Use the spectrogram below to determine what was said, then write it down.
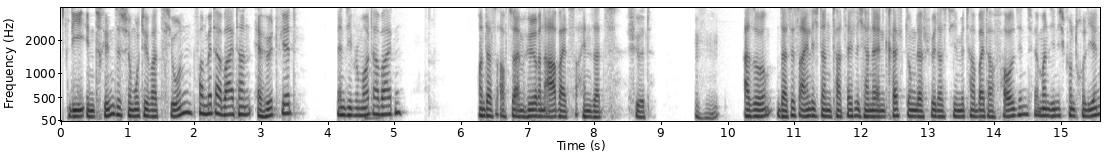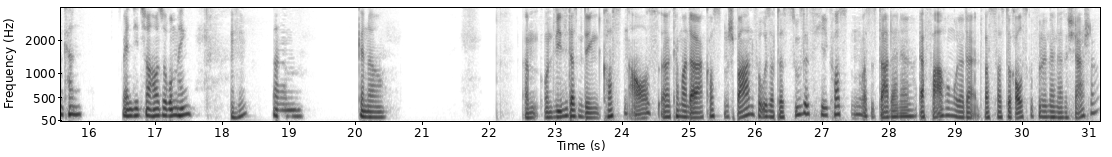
die intrinsische Motivation von Mitarbeitern erhöht wird, wenn sie remote arbeiten und das auch zu einem höheren Arbeitseinsatz führt. Mhm. Also das ist eigentlich dann tatsächlich eine Entkräftung dafür, dass die Mitarbeiter faul sind, wenn man sie nicht kontrollieren kann, wenn sie zu Hause rumhängen. Mhm. Ähm, genau. Ähm, und wie sieht das mit den Kosten aus? Äh, kann man da Kosten sparen? Verursacht das zusätzliche Kosten? Was ist da deine Erfahrung oder da, was hast du rausgefunden in deiner Recherche?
